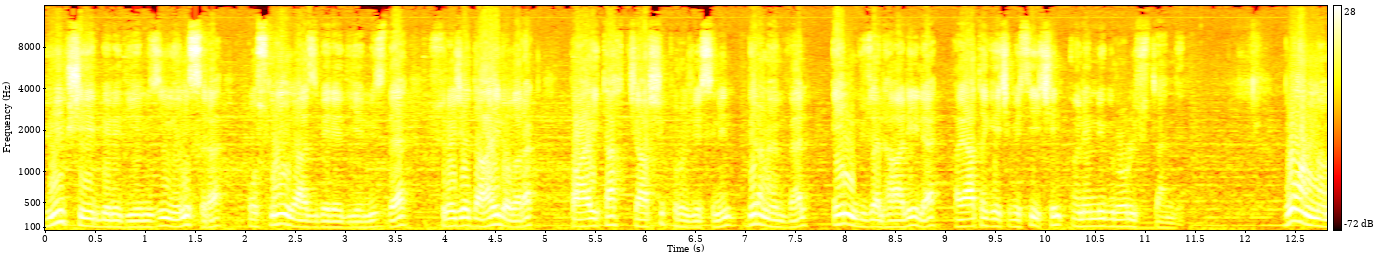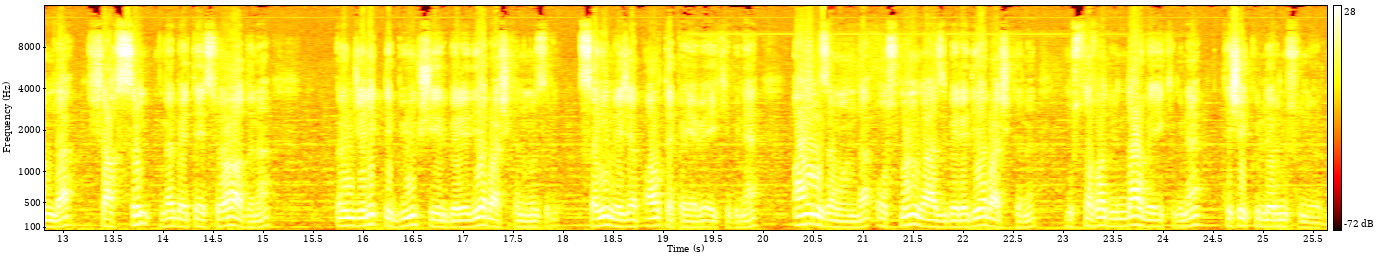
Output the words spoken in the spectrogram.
Büyükşehir Belediye'mizin yanı sıra Osman Gazi Belediye'miz de sürece dahil olarak Payitaht Çarşı projesinin bir an evvel en güzel haliyle hayata geçmesi için önemli bir rol üstlendi. Bu anlamda şahsım ve BTSO adına öncelikle Büyükşehir Belediye Başkanımız Sayın Recep Altepe'ye ve ekibine aynı zamanda Osman Gazi Belediye Başkanı Mustafa Dündar ve ekibine teşekkürlerimi sunuyorum.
